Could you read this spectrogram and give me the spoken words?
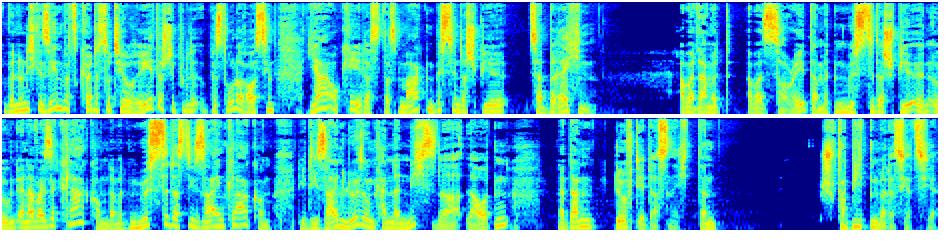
wenn du nicht gesehen wirst, könntest du theoretisch die Pistole rausziehen. Ja, okay, das, das mag ein bisschen das Spiel zerbrechen. Aber damit, aber sorry, damit müsste das Spiel in irgendeiner Weise klarkommen. Damit müsste das Design klarkommen. Die Designlösung kann dann nicht lauten, na dann dürft ihr das nicht. Dann verbieten wir das jetzt hier.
